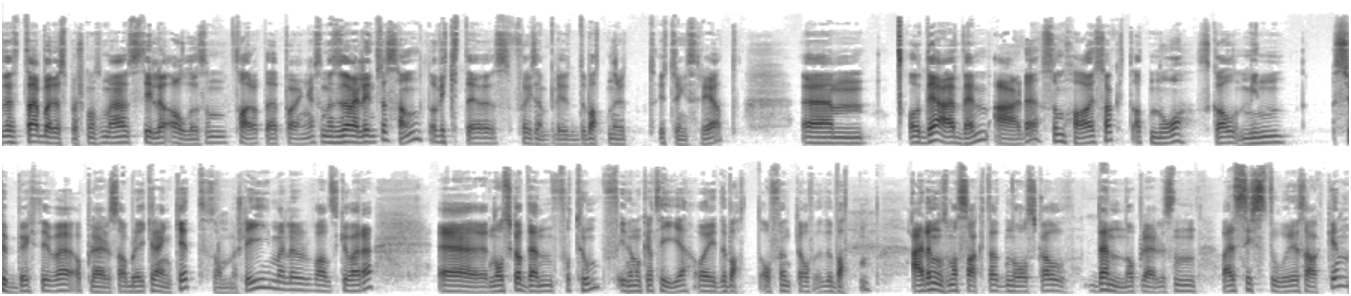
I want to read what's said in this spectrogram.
dette er bare et spørsmål som jeg stiller alle som tar opp det poenget, som jeg syns er veldig interessant og viktig f.eks. i debatten rundt ytringsfrihet. Um, og det er hvem er det som har sagt at nå skal min subjektive opplevelse av å bli krenket, som muslim eller hva det skulle være, eh, nå skal den få trumf i demokratiet og i debatt, offentlig debatten. Er det noen som har sagt at nå skal denne opplevelsen være siste ord i saken?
